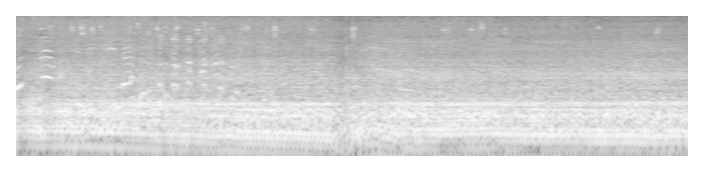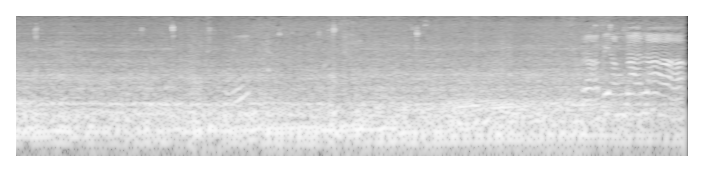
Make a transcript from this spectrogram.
What's up, Pilipinas? Oh. Grabe ang gala.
